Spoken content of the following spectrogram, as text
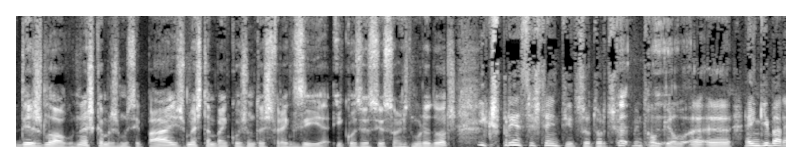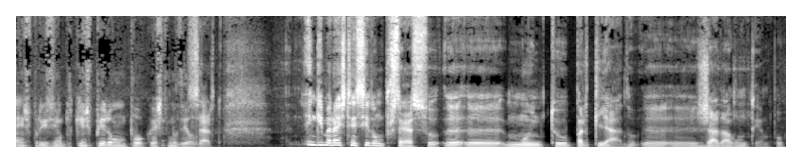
desde logo nas câmaras municipais, mas também com as juntas de freguesia e com as associações de moradores. E que experiências têm tido, doutor? Desculpe-me interrompê-lo. Em Guimarães, por exemplo, que inspirou um pouco este modelo. Certo. Em Guimarães tem sido um processo uh, uh, muito partilhado uh, já de algum tempo,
